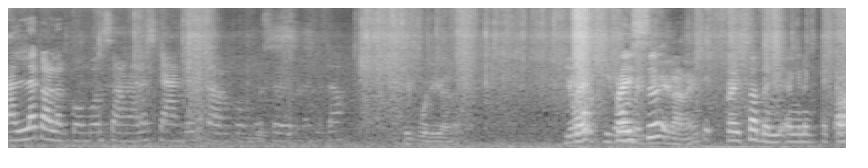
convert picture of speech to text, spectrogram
നല്ല കളർ കോമ്പോസ് ആണ്. നല്ല സ്റ്റാൻഡേർഡ് കളർ കോമ്പോസ് വരുന്നത് കേട്ടോ പ്രൈസ് പ്രൈസ് അതന്നെ എങ്ങനെ ആ,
